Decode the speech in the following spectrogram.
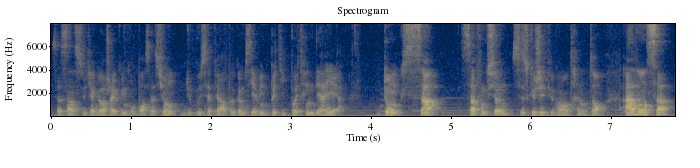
ça c'est un soutien-gorge avec une compensation, du coup ça fait un peu comme s'il y avait une petite poitrine derrière. Donc ça, ça fonctionne, c'est ce que j'ai fait pendant très longtemps. Avant ça,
